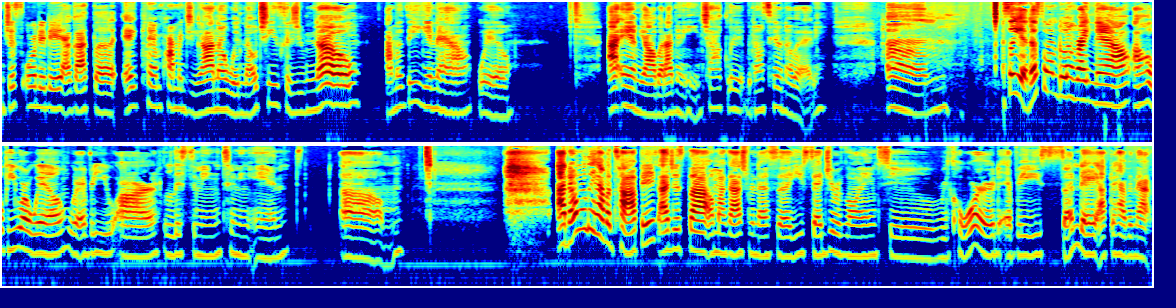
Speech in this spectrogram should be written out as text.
Just ordered it. I got the eggplant parmigiana with no cheese because you know I'm a vegan now. Well, I am y'all, but I've been eating chocolate, but don't tell nobody. Um so yeah, that's what I'm doing right now. I hope you are well wherever you are listening, tuning in. Um I don't really have a topic. I just thought, oh my gosh, Vanessa, you said you were going to record every Sunday after having that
